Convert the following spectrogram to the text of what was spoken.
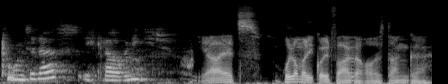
Tun sie das? Ich glaube nicht. Ja, jetzt hol doch mal die Goldwaage raus, danke.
